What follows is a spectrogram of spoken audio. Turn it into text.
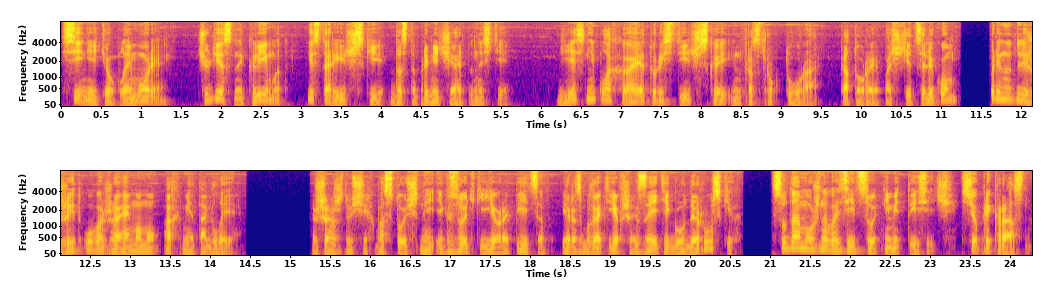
Синее теплое море, чудесный климат, исторические достопримечательности. Есть неплохая туристическая инфраструктура, которая почти целиком принадлежит уважаемому Ахмед Аглы жаждущих восточной экзотики европейцев и разбогатевших за эти годы русских, сюда можно возить сотнями тысяч. Все прекрасно,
